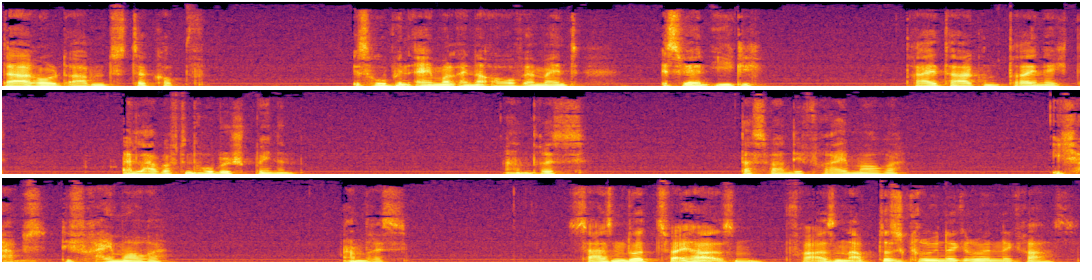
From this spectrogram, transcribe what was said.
Da rollt abends der Kopf. Es hob ihn einmal einer auf, er meint, es wär ein Igel. Drei Tag und drei Nächt. Er lag auf den Hobelspinnen. Andres, das waren die Freimaurer. Ich hab's, die Freimaurer. Andres. Saßen dort zwei Hasen, fraßen ab das grüne, grüne Gras.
